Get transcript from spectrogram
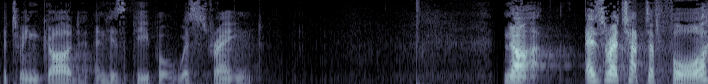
between God and his people was strained. Now, Ezra chapter 4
